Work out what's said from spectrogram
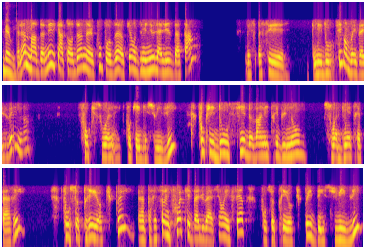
Ben oui. Mais là, à un moment donné, quand on donne un coup pour dire, OK, on diminue la liste d'attente, ben, c'est parce que les dossiers qu'on va évaluer, là. Faut qu'ils soient, faut qu'il y ait des suivis. Faut que les dossiers devant les tribunaux soient bien préparés. Faut se préoccuper. Après ça, une fois que l'évaluation est faite, faut se préoccuper des suivis.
